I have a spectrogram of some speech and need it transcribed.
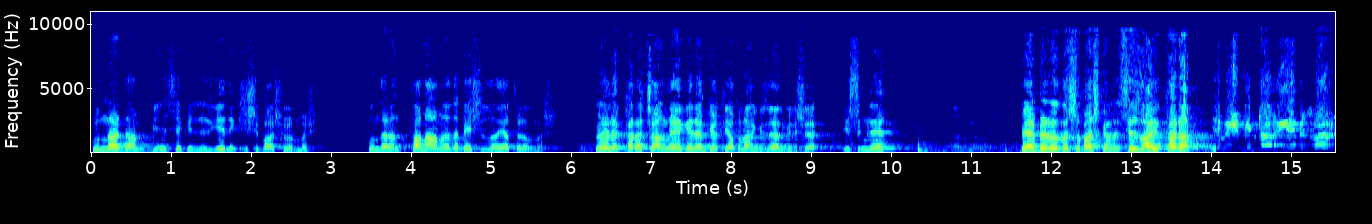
Bunlardan 1807 kişi başvurmuş. Bunların tamamına da 500 lira yatırılmış. Böyle kara çalmaya gerek yok yapılan güzel bir işe. İsimli Berber Odası Başkanı Sezai Kara. 3000 tane üyemiz var.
